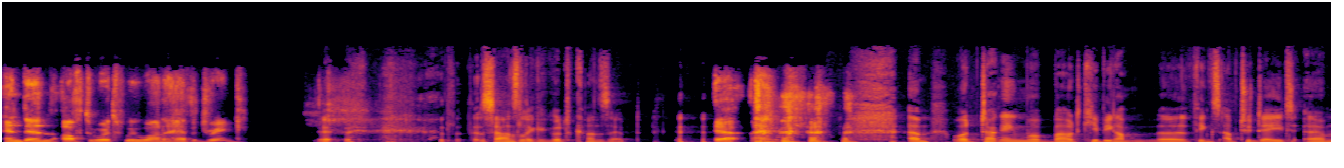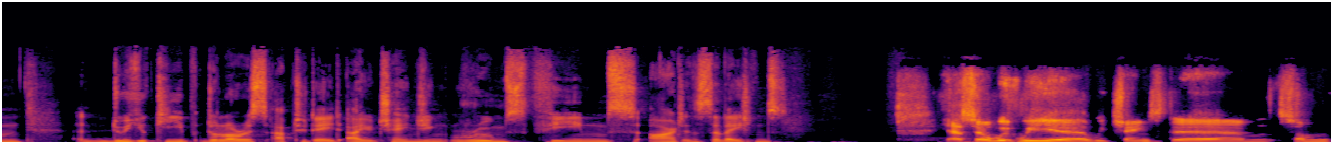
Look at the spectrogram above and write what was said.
and then afterwards, we want to have a drink. that sounds like a good concept. Yeah. um, well, talking about keeping up uh, things up to date. Um, do you keep Dolores up to date? Are you changing rooms, themes, art installations? Yeah, so we we, uh, we changed um, some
